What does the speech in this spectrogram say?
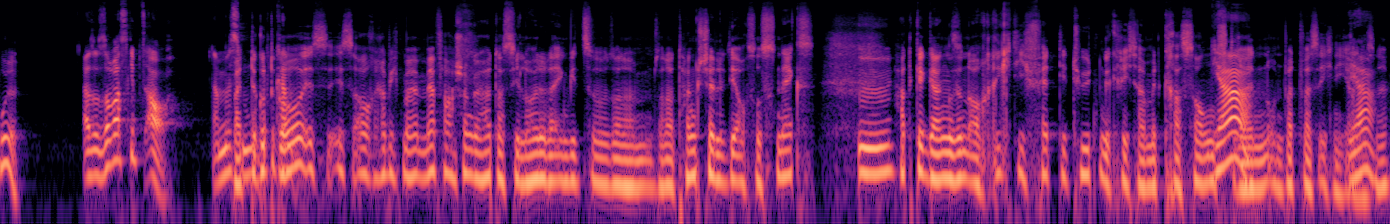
Cool. Also, sowas gibt's auch. Da müssen, Bei The Good Go ist, ist auch, habe ich mal mehrfach schon gehört, dass die Leute da irgendwie zu so einer, so einer Tankstelle, die auch so Snacks mhm. hat gegangen sind, auch richtig fett die Tüten gekriegt haben mit Croissants ja. drin und was weiß ich nicht ja. alles. Ne?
